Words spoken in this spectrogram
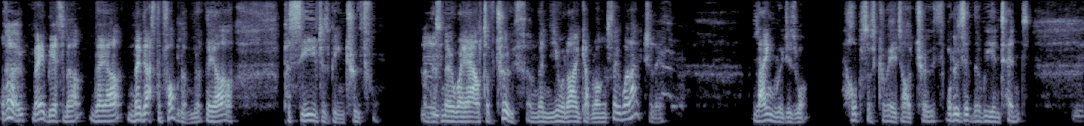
Although maybe it's about they are maybe that's the problem that they are perceived as being truthful, and mm. there's no way out of truth. And then you and I come along and say, well, actually, language is what helps us create our truth. What is it that we intend? Mm.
